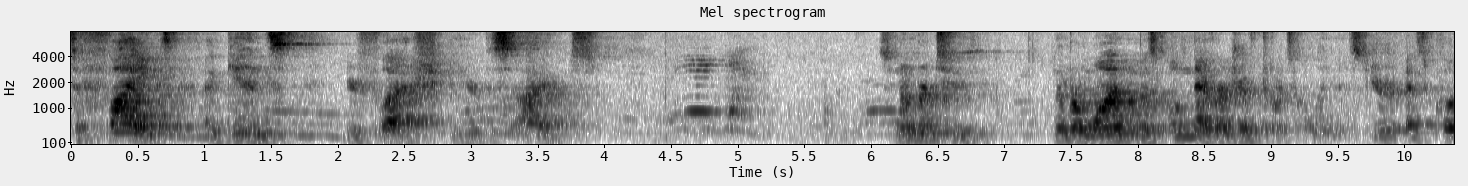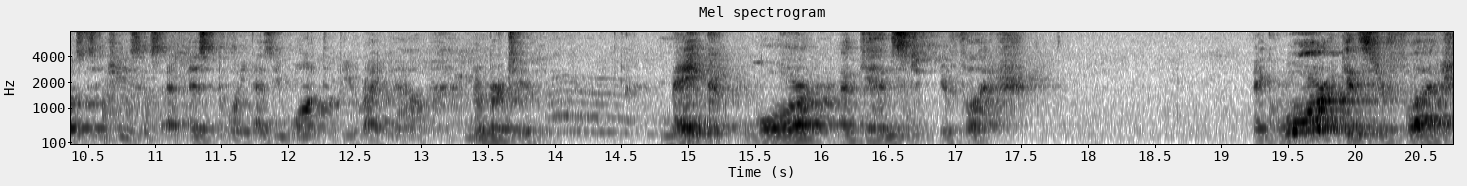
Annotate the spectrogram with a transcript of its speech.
to fight against your flesh and your desires? So, number two, number one was we'll never drift towards holiness. You're as close to Jesus at this point as you want to be right now. Number two, make war against your flesh. Make war against your flesh.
